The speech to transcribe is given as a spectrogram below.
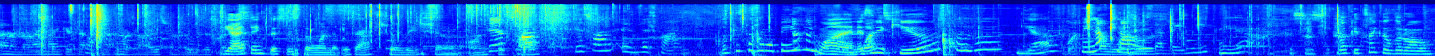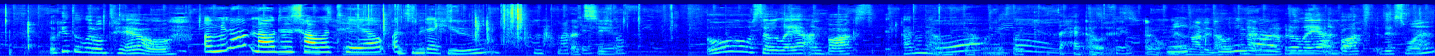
I don't know. I might get that one. I don't know. I just want to open this one. Yeah, I think this is the one that was actually shown on This one, TikTok. This one is this one. Look at the little baby one. Isn't What? it cute? Mm-hmm. Yeah. What We in not the know it's a baby. Yeah. This is look, it's like a little look at the little tail. Oh, we not know this have a tail. What's Isn't it cute? Hmm, Let's see it. Oh, so Leia unboxed I don't know what that one is like Oh. The heck is this? elephant. I don't know, not an elephant, I don't know. But Leia unboxed this one.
